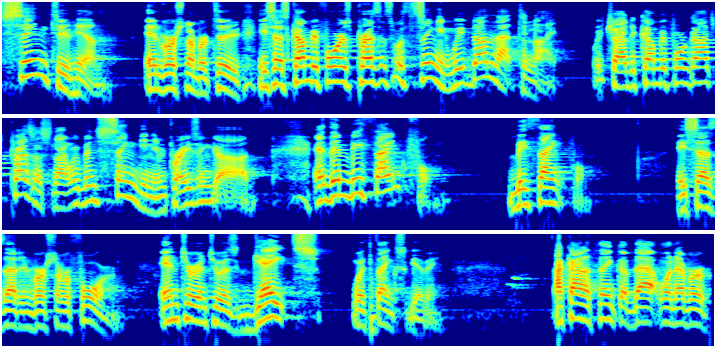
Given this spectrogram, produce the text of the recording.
sing to him in verse number two. He says, Come before his presence with singing. We've done that tonight. We've tried to come before God's presence tonight. We've been singing and praising God. And then be thankful. Be thankful. He says that in verse number four. Enter into his gates with thanksgiving. I kind of think of that whenever,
